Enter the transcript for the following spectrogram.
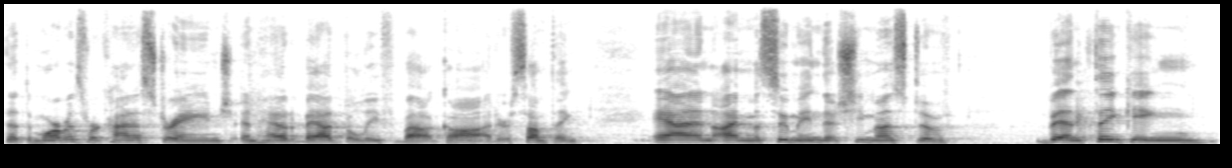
that the Mormons were kind of strange and had a bad belief about God or something. And I'm assuming that she must have been thinking,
